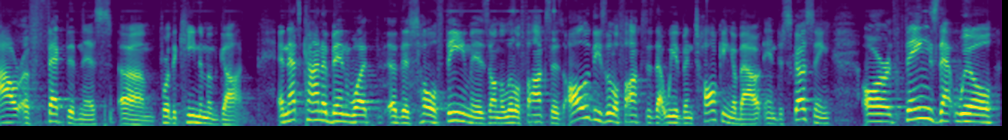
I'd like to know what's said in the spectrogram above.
our effectiveness um, for the kingdom of God. And that's kind of been what uh, this whole theme is on the little foxes. All of these little foxes that we have been talking about and discussing are things that will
